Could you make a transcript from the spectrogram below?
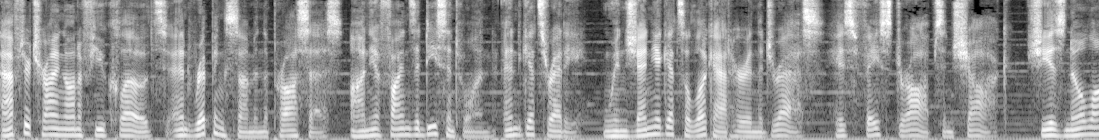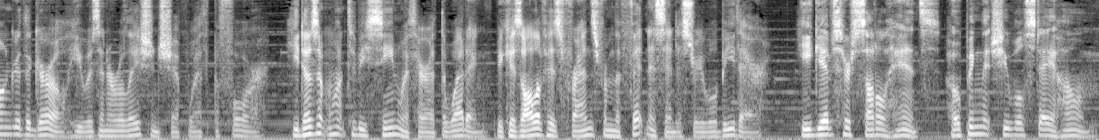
After trying on a few clothes and ripping some in the process, Anya finds a decent one and gets ready. When Zhenya gets a look at her in the dress, his face drops in shock. She is no longer the girl he was in a relationship with before. He doesn't want to be seen with her at the wedding because all of his friends from the fitness industry will be there. He gives her subtle hints, hoping that she will stay home.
